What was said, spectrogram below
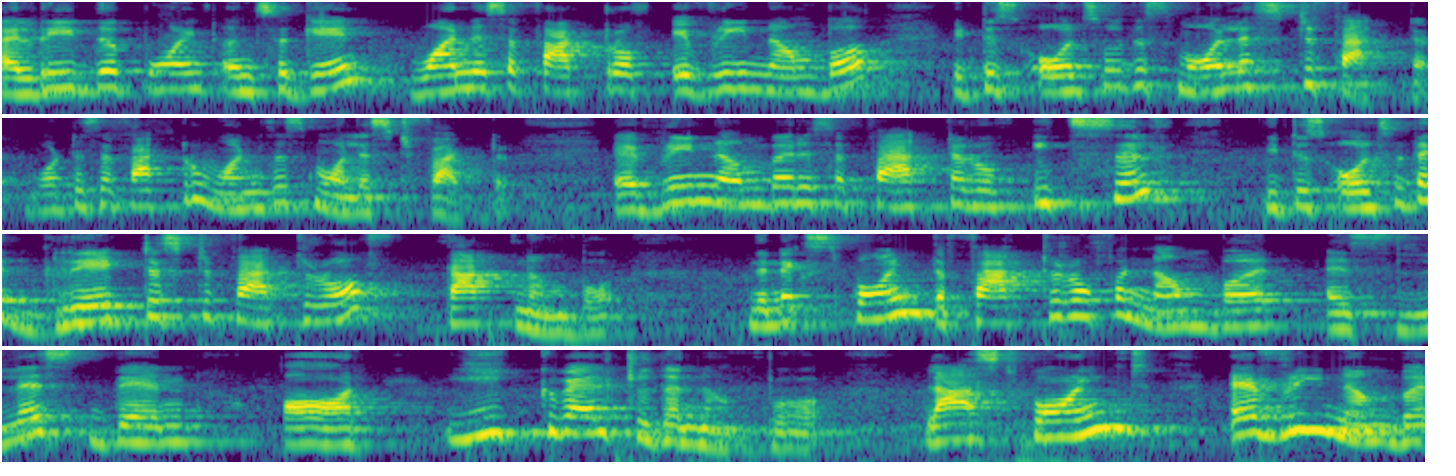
I'll read the point once again. 1 is a factor of every number. It is also the smallest factor. What is a factor? 1 is the smallest factor. Every number is a factor of itself. It is also the greatest factor of that number. The next point, the factor of a number is less than or equal to the number. Last point, every number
